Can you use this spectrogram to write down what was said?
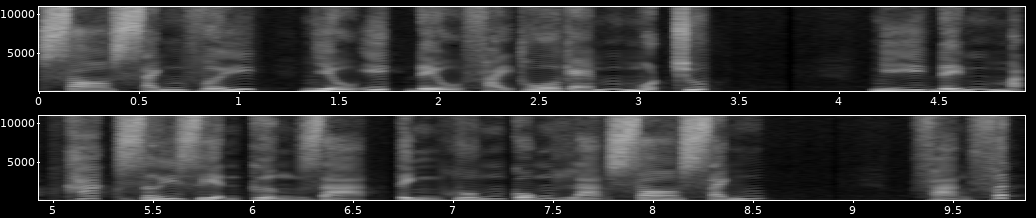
So sánh với, nhiều ít đều phải thua kém một chút. Nghĩ đến mặt khác giới diện cường giả, tình huống cũng là so sánh. phản phất,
